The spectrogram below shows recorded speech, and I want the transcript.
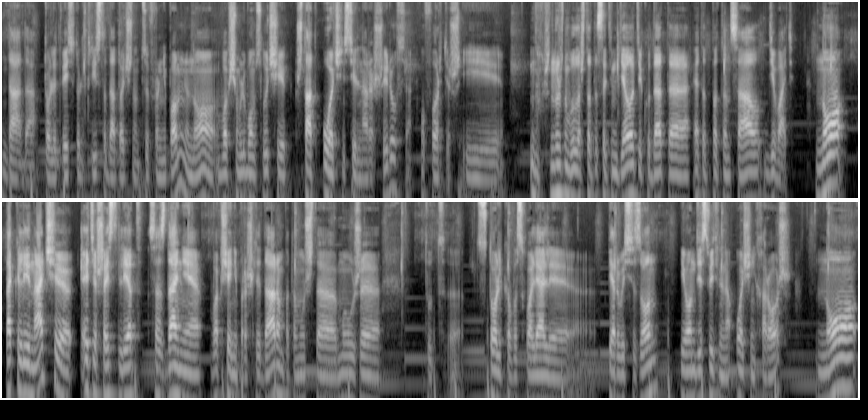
Да, да, то ли 200, то ли 300, да, точно цифру не помню, но, в общем, в любом случае, штат очень сильно расширился у Fortish, и ну, нужно было что-то с этим делать и куда-то этот потенциал девать. Но так или иначе, эти 6 лет создания вообще не прошли даром, потому что мы уже тут э, столько восхваляли э, первый сезон, и он действительно очень хорош, но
